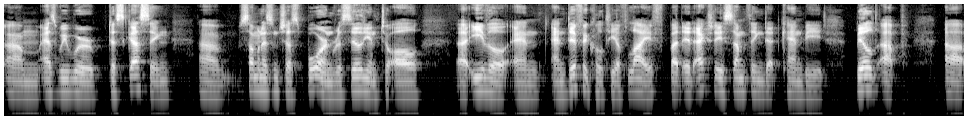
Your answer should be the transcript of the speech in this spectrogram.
um, as we were discussing, um, someone isn't just born resilient to all uh, evil and, and difficulty of life, but it actually is something that can be built up. Uh,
